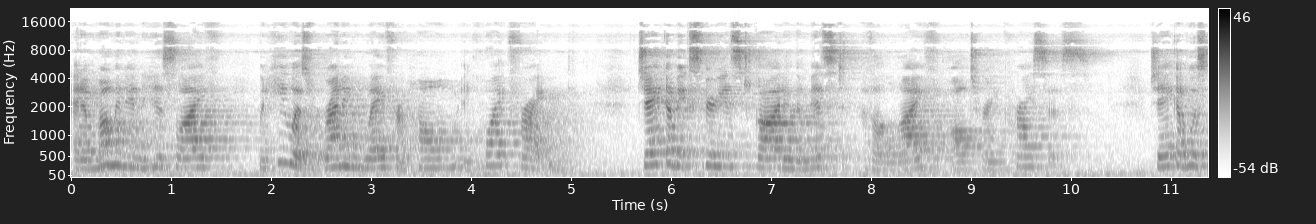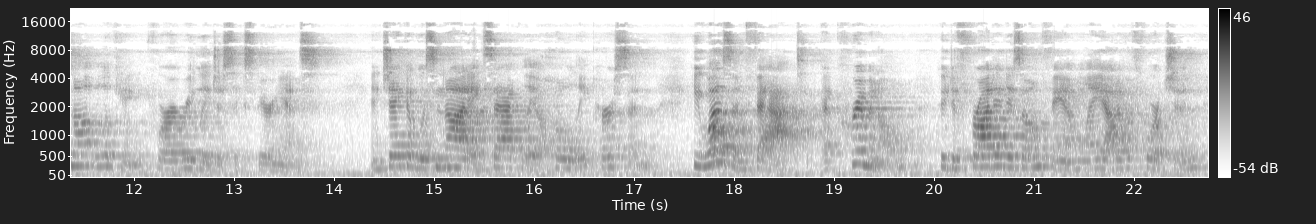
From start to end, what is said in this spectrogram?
at a moment in his life when he was running away from home and quite frightened, Jacob experienced God in the midst of a life-altering crisis. Jacob was not looking for a religious experience, and Jacob was not exactly a holy person. He was, in fact, a criminal who defrauded his own family out of a fortune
